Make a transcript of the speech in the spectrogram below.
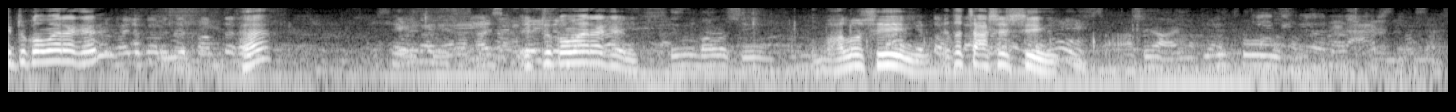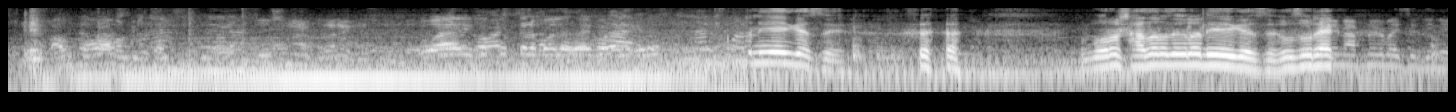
একটু কমায় রাখেন। হ্যাঁ? একটু কমায় রাখেন। সিং ভালো সিং এ তো চাষের আইনজীবী নিয়েই গেছে। বড় সাজানো যেগুলো নিয়ে গেছে। হুজুর এক আপনার বাইসে দিনে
